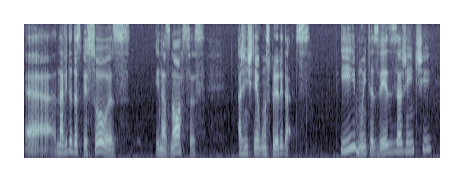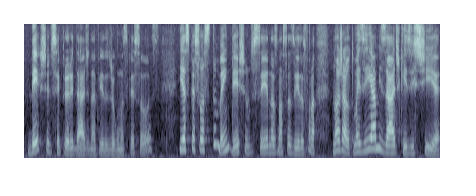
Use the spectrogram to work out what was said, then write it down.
uh, na vida das pessoas e nas nossas, a gente tem algumas prioridades. E muitas vezes a gente deixa de ser prioridade na vida de algumas pessoas. E as pessoas também deixam de ser nas nossas vidas. Falar, nós já, mas e a amizade que existia?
